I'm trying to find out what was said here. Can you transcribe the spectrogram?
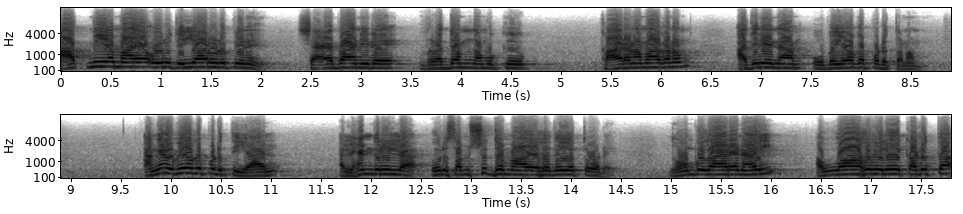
ആത്മീയമായ ഒരു തയ്യാറെടുപ്പിന് ഷാബാനിലെ വ്രതം നമുക്ക് കാരണമാകണം. അതിനെ നാം ഉപയോഗപ്പെടുത്തണം. അങ്ങനെ ഉപയോഗപ്പെടുത്തിയാൽ അലഹമില്ല ഒരു സംശുദ്ധമായ ഹൃദയത്തോടെ നോമ്പുകാരനായി അള്ളാഹുവിലേക്കടുത്ത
